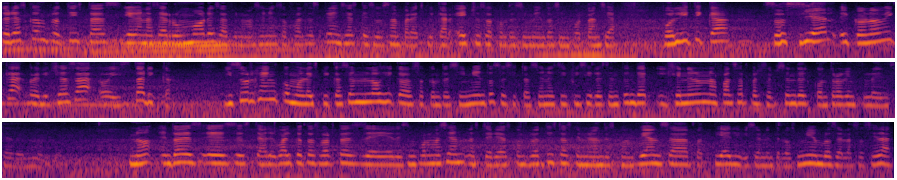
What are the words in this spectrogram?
teorías complotistas llegan a ser rumores, afirmaciones o falsas creencias que se usan para explicar hechos o acontecimientos de importancia política, social, económica, religiosa o histórica. Y surgen como la explicación lógica de los acontecimientos o situaciones difíciles de entender y generan una falsa percepción del control e influencia del mundo. ¿no? Entonces, es este, al igual que otras partes de desinformación, las teorías complotistas generan desconfianza, apatía y división entre los miembros de la sociedad.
